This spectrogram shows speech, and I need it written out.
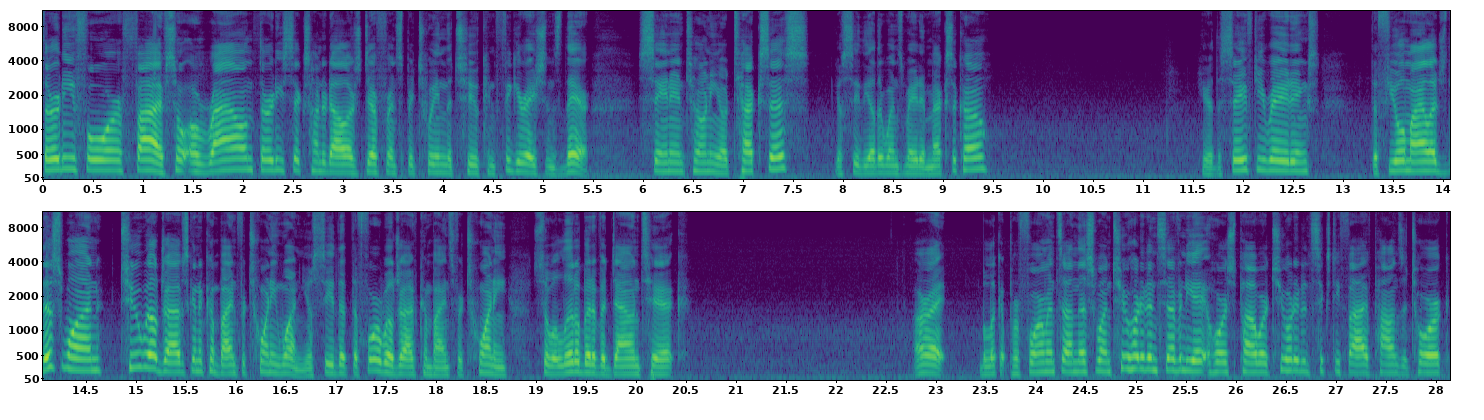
34.5. So around $3,600 difference between the two configurations there. San Antonio, Texas. You'll see the other one's made in Mexico. Here are the safety ratings. The fuel mileage, this one, two-wheel drive is going to combine for 21. You'll see that the four-wheel drive combines for 20, so a little bit of a downtick. All right, We'll look at performance on this one. 278 horsepower, 265 pounds of torque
